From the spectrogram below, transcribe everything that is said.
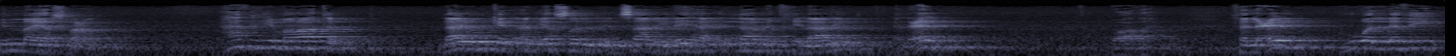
مما يصنعون هذه مراتب لا يمكن أن يصل الإنسان إليها إلا من خلال العلم. واضح. فالعلم هو الذي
